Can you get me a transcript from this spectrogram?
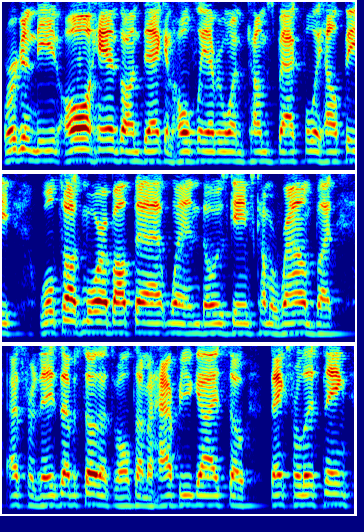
we're going to need all hands on deck, and hopefully everyone comes back fully healthy. We'll talk more about that when those games come around. But as for today's episode, that's all the time I have for you guys. So thanks for listening.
